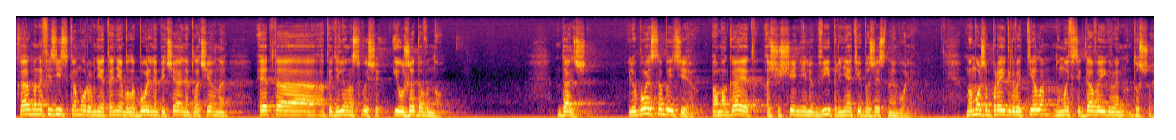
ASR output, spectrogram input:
Как бы на физическом уровне это не было больно, печально, плачевно, это определенно свыше и уже давно. Дальше. Любое событие помогает ощущению любви и принятию божественной воли. Мы можем проигрывать телом, но мы всегда выигрываем душой.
